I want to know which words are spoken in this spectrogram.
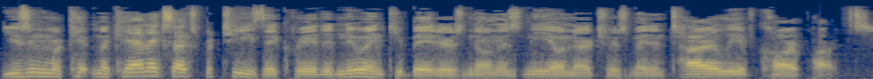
Using mecha mechanics expertise, they created new incubators known as neo-nurtures made entirely of car parts.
